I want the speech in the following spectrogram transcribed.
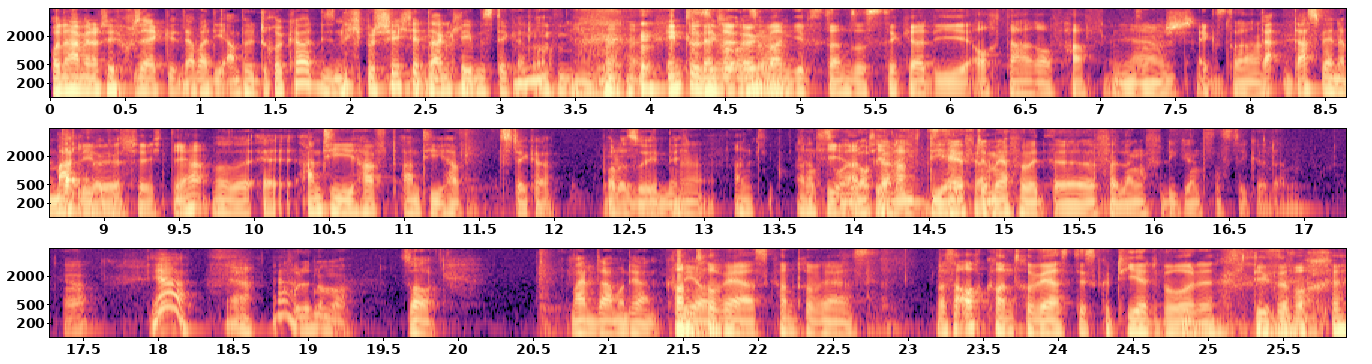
dann haben wir natürlich auch direkt, aber die Ampeldrücker, die sind nicht beschichtet, da kleben Sticker drauf. Inklusive irgendwann gibt es dann so Sticker, die auch darauf haften. Ja, so extra Da, das wäre eine Marktlücke. Geschichte. Ja. Also, äh, Anti-Haft, Anti-Haft-Sticker. Oder so ähnlich. Ja, anti, anti, anti, locker die, die. Hälfte mehr ver äh, verlangen für die ganzen Sticker dann. Ja, Ja. Ja. coole Nummer. So, meine Damen und Herren. Leon. Kontrovers, kontrovers. Was auch kontrovers diskutiert wurde diese Woche,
